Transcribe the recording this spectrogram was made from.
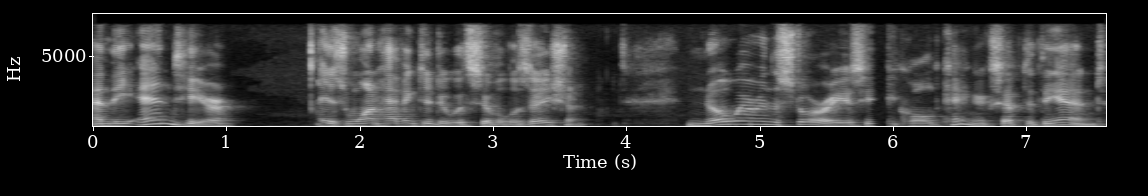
And the end here is one having to do with civilization. Nowhere in the story is he called king except at the end.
